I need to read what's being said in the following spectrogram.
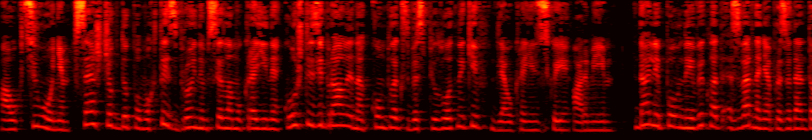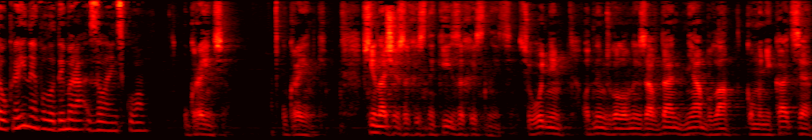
аукціоні. Все, щоб допомогти Збройним силам України. Кошти зібрали на комплекс безпілотників для української армії. Далі повний виклад звернення президента України Володимира Зеленського. Українці, українки, всі наші захисники і захисниці. Сьогодні одним з головних завдань дня була комунікація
